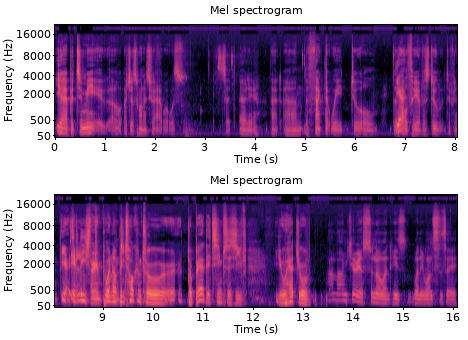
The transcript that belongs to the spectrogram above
Yeah, but to me, I just wanted to add what was said earlier that um, the fact that we do all, that Yeah. all three of us do different things. Yeah, at least very when. I've been talking to uh, to Bert, it seems as if you had your I'm, I'm curious to know what he's what he wants to say.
